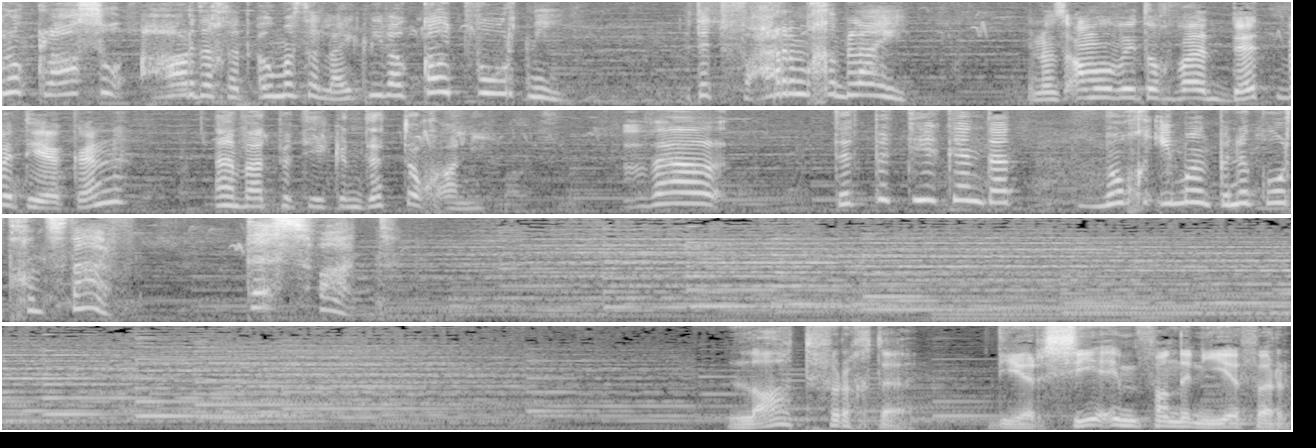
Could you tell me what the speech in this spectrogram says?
Voel klaar so aardig dat ouma se lyk nie wou koud word nie. Dit het warm gebly. En ons almal weet tog wat dit beteken. En wat beteken dit tog Annie? Wel, dit beteken dat nog iemand binnekort gaan sterf. Dis wat. Laatvrugte deur CM van den Heever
